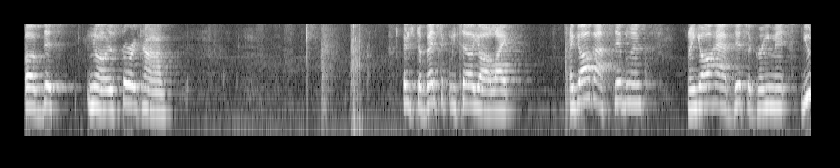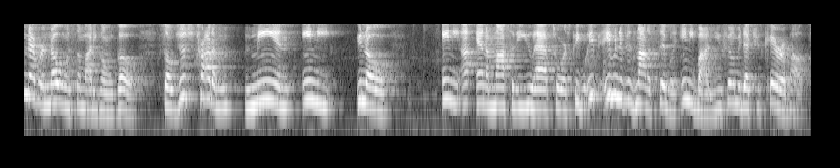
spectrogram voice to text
of this, you know, this story time is to basically tell y'all like if y'all got siblings and y'all have disagreements, you never know when somebody gonna go. So just try to mend any, you know, any uh, animosity you have towards people, even if it's not a sibling, anybody, you feel me, that you care about.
